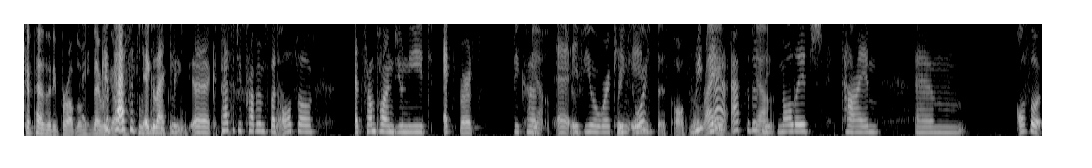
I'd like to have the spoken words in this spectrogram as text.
capacity problems. There we capacity go exactly uh, capacity problems but Yeah. also at some point you need experts because uh, if you're working in resources also re- right? yeah absolutely. Knowledge time um also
